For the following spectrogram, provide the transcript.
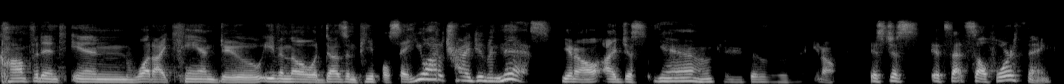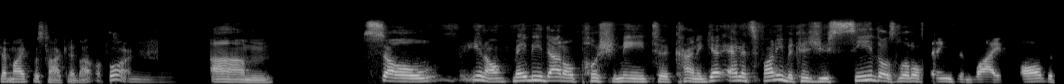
confident in what I can do even though a dozen people say you ought to try doing this. You know I just yeah okay you know it's just it's that self-worth thing that mike was talking about before. Um so you know maybe that'll push me to kind of get and it's funny because you see those little things in life all the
